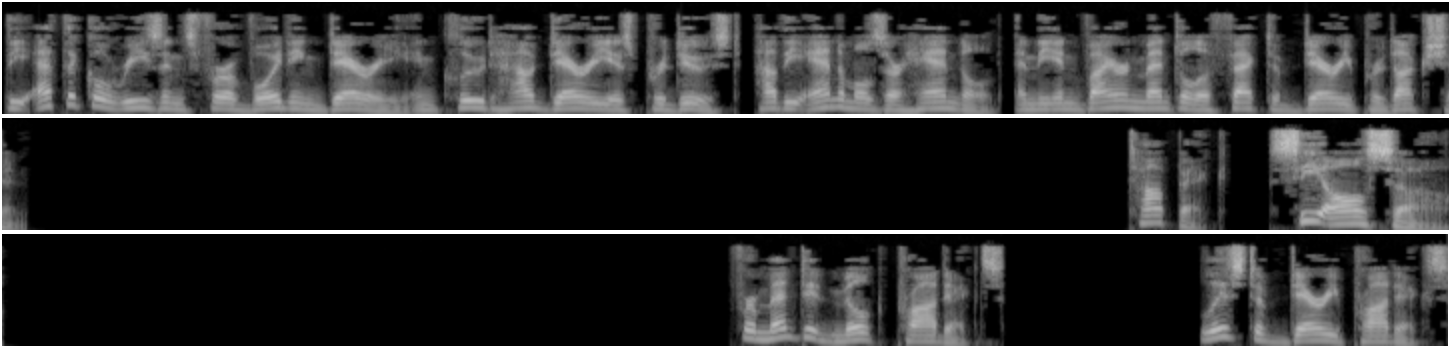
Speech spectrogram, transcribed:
The ethical reasons for avoiding dairy include how dairy is produced, how the animals are handled, and the environmental effect of dairy production. See also. Fermented milk products. List of dairy products.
